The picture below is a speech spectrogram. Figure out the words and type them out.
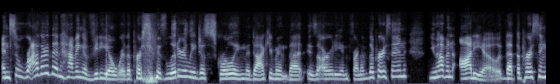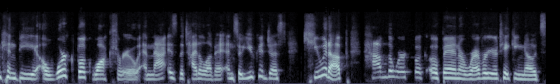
And so rather than having a video where the person is literally just scrolling the document that is already in front of the person, you have an audio that the person can be a workbook walkthrough, and that is the title of it. And so you could just cue it up, have the workbook open or wherever you're taking notes,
